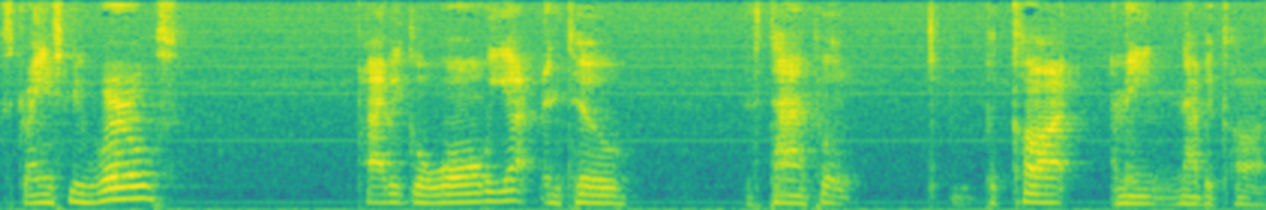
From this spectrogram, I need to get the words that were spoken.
Strange New Worlds, probably go all the way up until it's time for Picard, I mean, not Picard,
